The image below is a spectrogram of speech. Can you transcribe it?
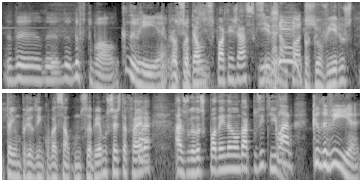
de, de, de, de Futebol, que devia. E para o, plantel do Sporting já a seguir. Sim, porque o vírus tem um período de incubação, como sabemos. Sexta-feira claro. há jogadores que podem ainda não dar positivo. Claro, que devia,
